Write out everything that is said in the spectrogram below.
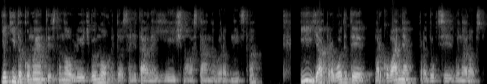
які документи встановлюють вимоги до санітарно-гігієнічного стану виробництва, і як проводити маркування продукції виноробства.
